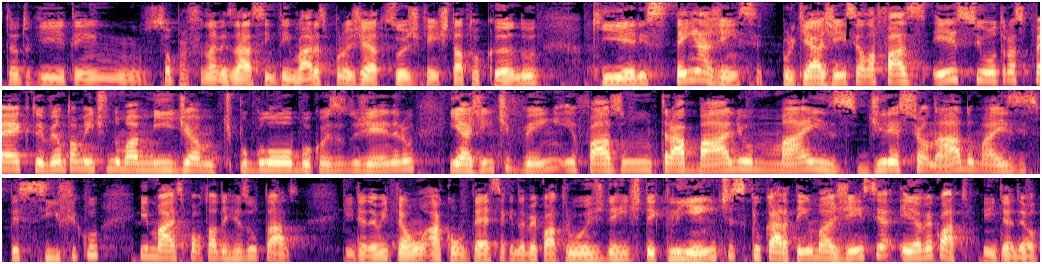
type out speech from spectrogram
Tanto que tem, só para finalizar, assim, tem vários projetos hoje que a gente está tocando que eles têm agência. Porque a agência ela faz esse outro aspecto, eventualmente numa mídia tipo Globo, coisas do gênero, e a gente vem e faz um trabalho mais direcionado, mais específico e mais pautado em resultados. Entendeu? Então acontece aqui na V4 hoje de a gente ter clientes que o cara tem uma agência e a V4, entendeu?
